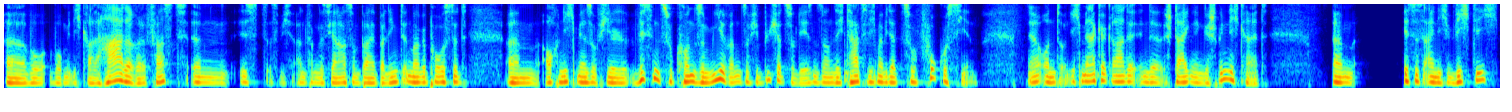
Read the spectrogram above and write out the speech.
äh, wo, womit ich gerade hadere fast, ähm, ist, das habe ich Anfang des Jahres und bei, bei LinkedIn mal gepostet, ähm, auch nicht mehr so viel Wissen zu konsumieren, so viel Bücher zu lesen, sondern sich tatsächlich mal wieder zu fokussieren. Ja, und, und ich merke gerade in der steigenden Geschwindigkeit, ähm, ist es eigentlich wichtig,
